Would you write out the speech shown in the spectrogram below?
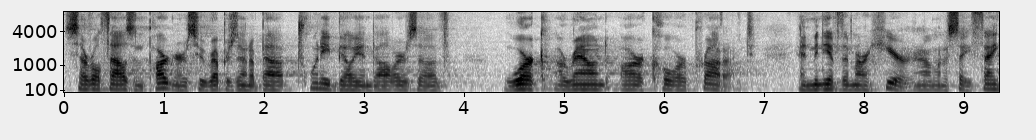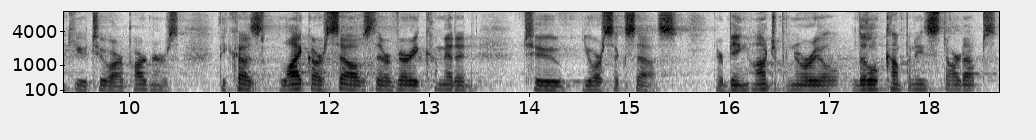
several thousand partners who represent about $20 billion of work around our core product. And many of them are here. And I want to say thank you to our partners because, like ourselves, they're very committed to your success. They're being entrepreneurial, little companies, startups,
